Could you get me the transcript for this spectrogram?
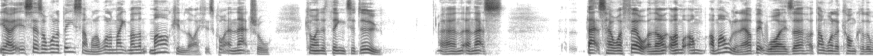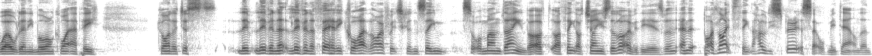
you know, it says I want to be someone. I want to make my mark in life. It's quite a natural kind of thing to do. And, and that's, that's how I felt. And I'm, I'm, I'm older now, a bit wiser. I don't want to conquer the world anymore. I'm quite happy kind of just live, living, a, living a fairly quiet life, which can seem sort of mundane, but I've, i think I've changed a lot over the years. And, and, but I'd like to think the Holy Spirit has settled me down and,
